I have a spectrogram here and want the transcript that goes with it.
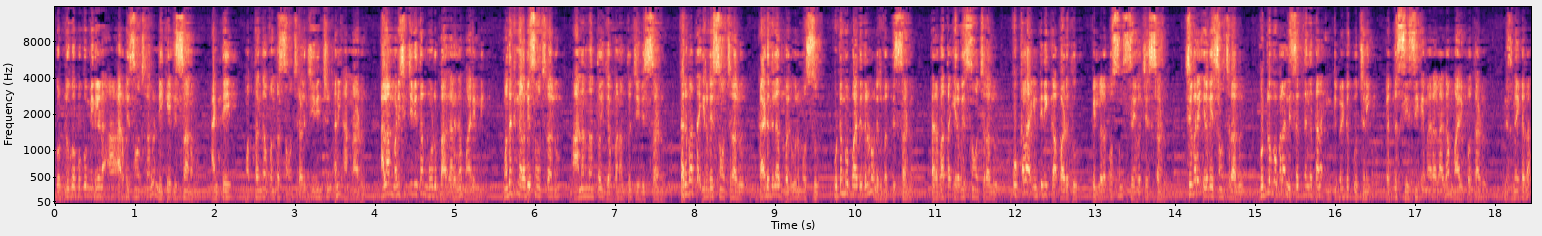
గుడ్లుగొప్పకు మిగిలిన ఆ అరవై సంవత్సరాలు నీకే ఇస్తాను. అంటే మొత్తంగా వంద సంవత్సరాలు జీవించు అని అన్నాడు. అలా మనిషి జీవితం మూడు భాగాలుగా మారింది. మొదటి నలభై సంవత్సరాలు ఆనందంతో యవ్వనంతో జీవిస్తాడు. తర్వాత ఇరవై సంవత్సరాలు గాడిదల బరువులు మోస్తూ కుటుంబ బాధ్యతలను నిర్వర్తిస్తాడు. తర్వాత ఇరవై సంవత్సరాలు కుక్కల ఇంటిని కాపాడుతూ పిల్లల కోసం సేవ చేస్తాడు. చివరి ఇరవై సంవత్సరాలు గుడ్లు నిశ్శబ్దంగా తన ఇంటి బయట కూర్చుని పెద్ద సీసీ కెమెరా లాగా మారిపోతాడు. నిజమే కదా?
